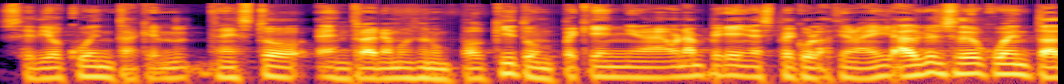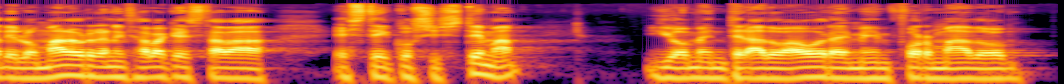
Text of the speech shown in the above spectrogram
se dio cuenta, que en esto entraremos en un poquito, una pequeña especulación ahí, alguien se dio cuenta de lo mal organizado que estaba este ecosistema. Yo me he enterado ahora y me he informado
